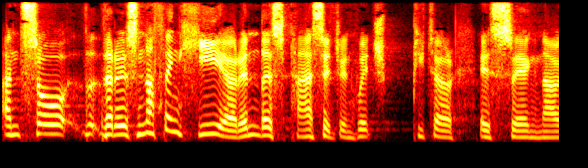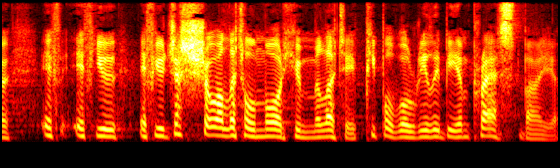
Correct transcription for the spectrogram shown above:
And so th- there is nothing here in this passage in which Peter is saying now, if, if, you, if you just show a little more humility, people will really be impressed by you.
